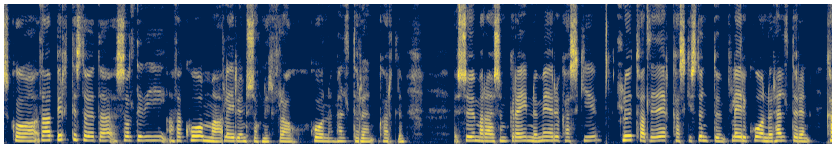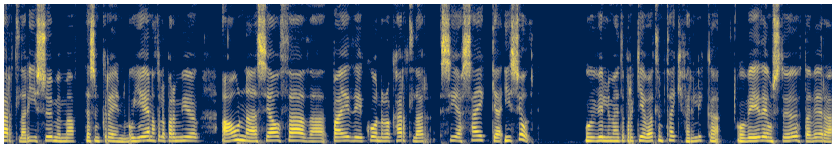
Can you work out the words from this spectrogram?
Sko það byrtist auðvitað svolítið í að það koma fleiri umsóknir frá konum heldur en karlum. Sumar af þessum greinum eru kannski, hlutfallið er kannski stundum fleiri konur heldur en karlar í sumum af þessum greinum. Og ég er náttúrulega bara mjög ánað að sjá það að bæði konur og karlar sé að sækja í sjóðin og við viljum þetta bara gefa öllum tækifæri líka. Og við eigum stöðut að vera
